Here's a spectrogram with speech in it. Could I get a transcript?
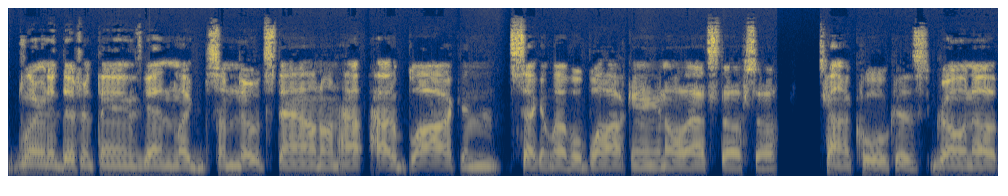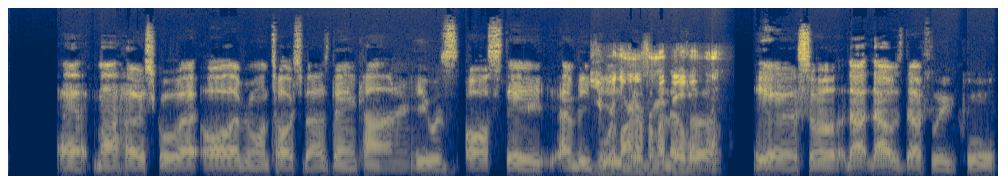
learning different things, getting like some notes down on how, how to block and second level blocking and all that stuff. So it's kind of cool because growing up at my high school, all everyone talks about is Dan Connor. He was all state MVP. You were learning from a good. Yeah, so that that was definitely cool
